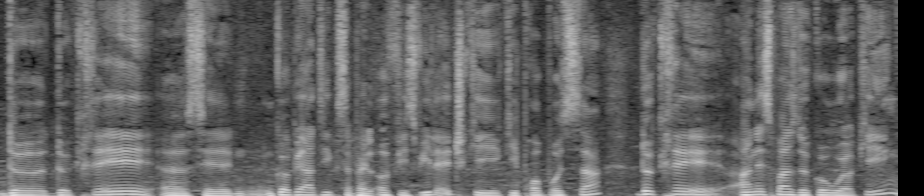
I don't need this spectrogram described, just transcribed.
de, de créer, euh, c'est une coopérative qui s'appelle Office Village qui, qui, propose ça, de créer un espace de coworking.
